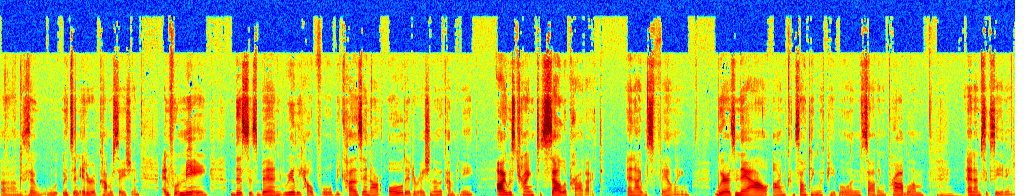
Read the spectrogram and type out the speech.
Um, okay. So w- it's an iterative conversation. And for me, this has been really helpful because in our old iteration of the company, I was trying to sell a product and I was failing. Whereas now I'm consulting with people and solving a problem mm. and I'm succeeding.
